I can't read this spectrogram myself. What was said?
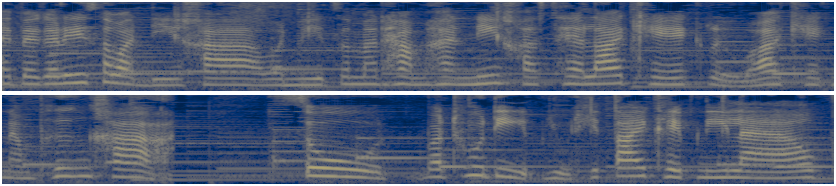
Hi Bakery สวัสดีค่ะ วันนี้จะมาทำ Honey Castella Cake หรือว่าเค้กน้ำผึ้งค่ะ สูตร วัตถุดิบอยู่ที่ใต้คลิปนี้แล้ว เ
